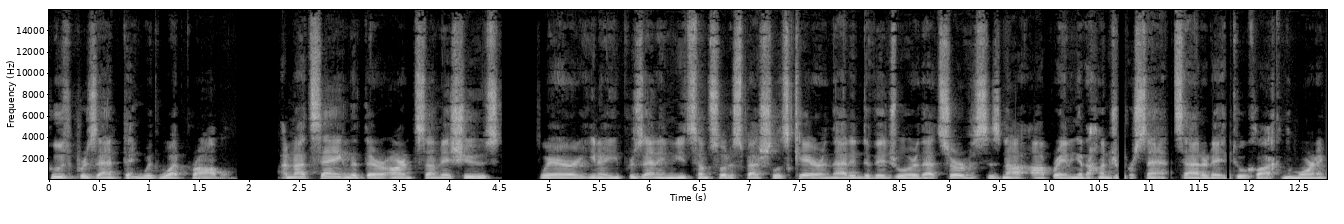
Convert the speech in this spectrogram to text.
who's presenting with what problem. I'm not saying that there aren't some issues where you know you present and you need some sort of specialist care and that individual or that service is not operating at 100% saturday at 2 o'clock in the morning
